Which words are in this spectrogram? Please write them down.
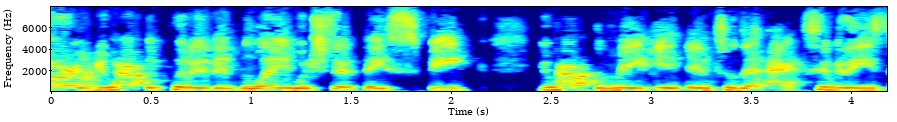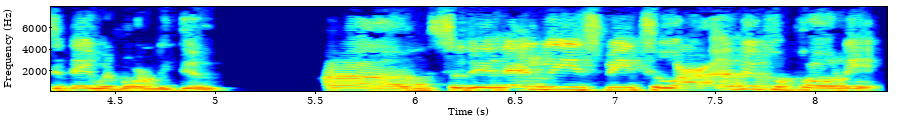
are. You have to put it in the language that they speak. You have to make it into the activities that they would normally do. Um, so then that leads me to our other component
